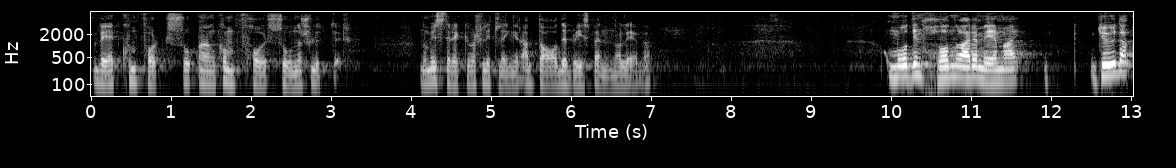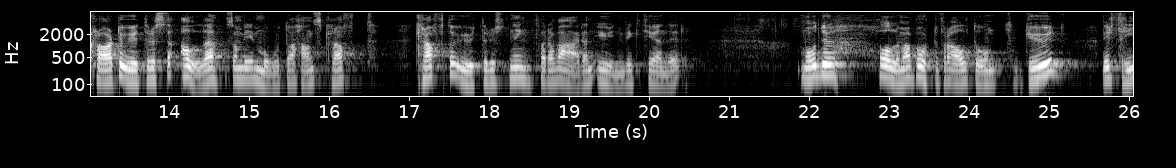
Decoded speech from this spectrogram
ved komfortsoner komfort slutter. Når vi strekker oss litt lenger, er da det blir spennende å leve. Må din hånd være med meg. Gud er klar til å utruste alle som vil motta hans kraft. Kraft og utrustning for å være en ydmyk tjener. Må du holde meg borte fra alt ondt. Gud vil fri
